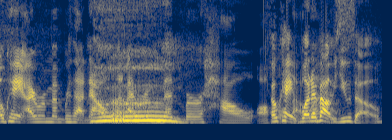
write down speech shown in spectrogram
I, okay, I remember that now, but I remember how awful. Okay, what was. about you though?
